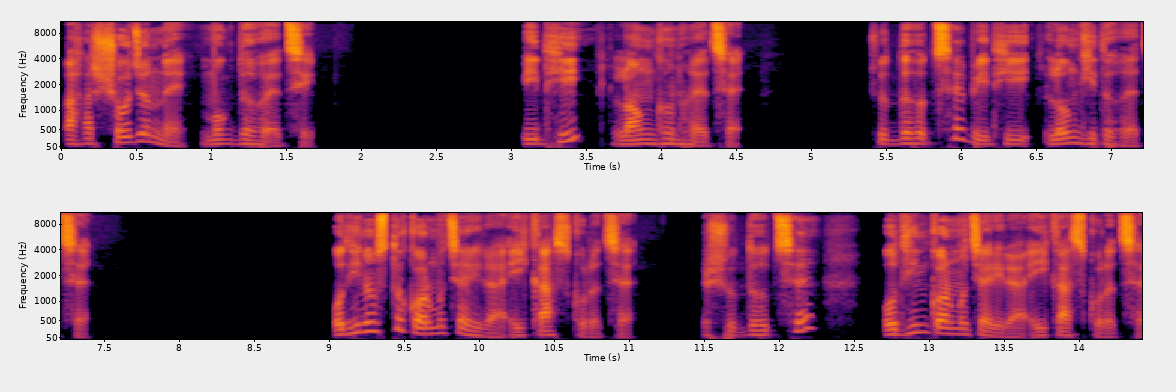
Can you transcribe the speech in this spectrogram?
তাহার সৌজন্যে মুগ্ধ হয়েছি। বিধি লঙ্ঘন হয়েছে। শুদ্ধ হচ্ছে, বিধি লঙ্ঘিত হয়েছে। অধীনস্থ কর্মচারীরা এই কাজ করেছে। শুদ্ধ হচ্ছে, অধীন কর্মচারীরা এই কাজ করেছে।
